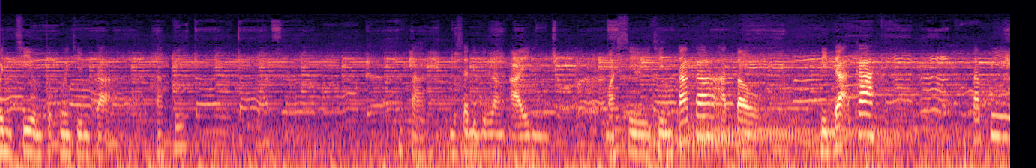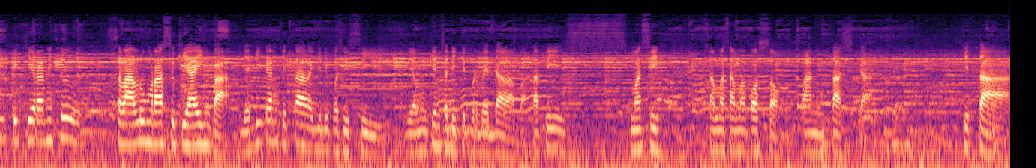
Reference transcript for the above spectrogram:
benci untuk mencinta, tapi entah bisa dibilang aing masih cinta kah atau tidakkah? Tapi pikiran itu selalu merasuki aing pak. Jadi kan kita lagi di posisi yang mungkin sedikit berbeda lah pak. Tapi masih sama-sama kosong. Pantaskah kita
